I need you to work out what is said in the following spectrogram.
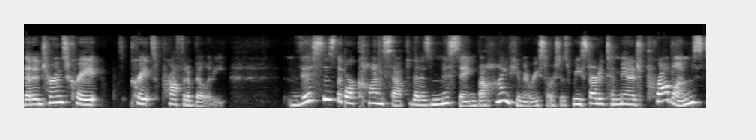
that in turns create creates profitability this is the core concept that is missing behind human resources. We started to manage problems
